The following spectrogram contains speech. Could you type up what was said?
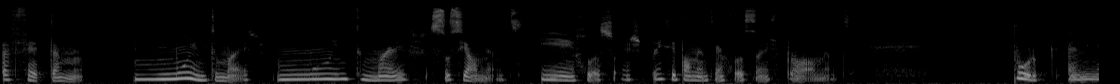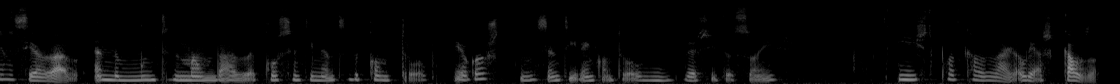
afeta-me muito mais, muito mais socialmente e em relações, principalmente em relações, provavelmente. Porque a minha ansiedade anda muito de mão dada com o sentimento de controle. Eu gosto de me sentir em controle das situações e isto pode causar, aliás, causa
